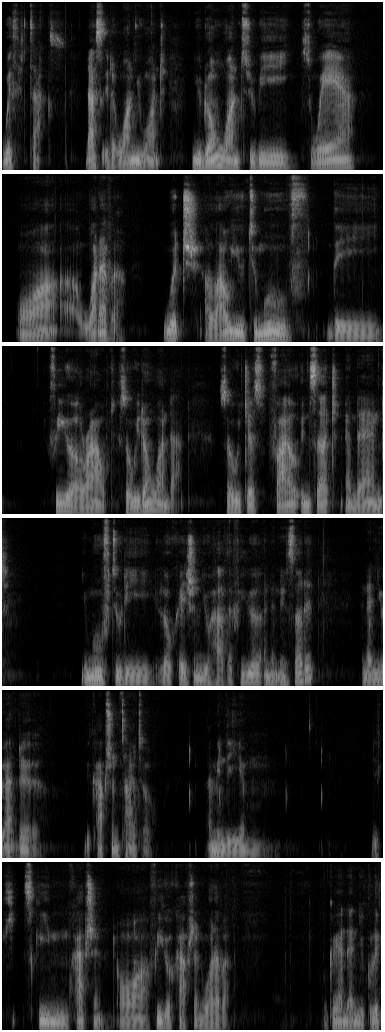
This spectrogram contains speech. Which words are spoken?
with text that's the one you want. You don't want to be square or whatever which allow you to move the figure around. So we don't want that. So we just file insert and then you move to the location you have the figure and then insert it and then you add the, the caption title. I mean the um, the scheme caption or figure caption whatever. Okay and then you click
